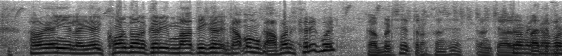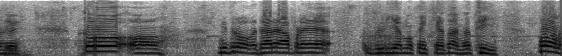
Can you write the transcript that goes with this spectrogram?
હવે અહીંયા લઈ આવી ખોણદોણ કરી માથી કરે ગામમાં ગાભણ ખરી કોઈ? ગાભણ છે ત્રણ છે ત્રણ ચાર તો મિત્રો વધારે આપણે વિડીયામાં કંઈ કહેતા નથી. પણ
